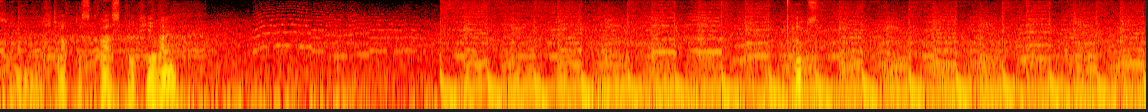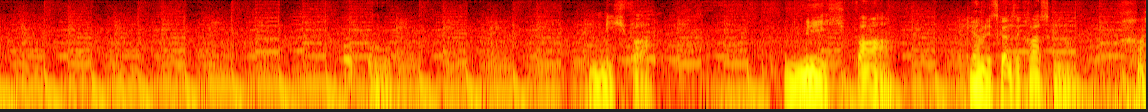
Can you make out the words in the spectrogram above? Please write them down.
So, ich glaube, das Gras gehört hier rein. Ups. Wahr. Die haben das ganze Gras genommen.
